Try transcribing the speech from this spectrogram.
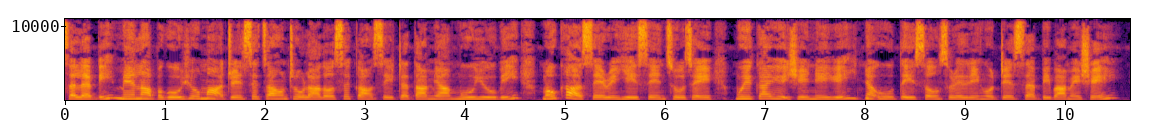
ဆက်လက်ပြီးမင်းလာပကိုးရှိုးမှအတွင်စစ်ကြောင်းထိုးလာသောစစ်ကောင်စီတပ်သားများမူယူပြီးမုတ်ခဆယ်ရင်ရေးစင်းချိုချိန်မွေကိုက်၍ရင်းနေ၍နှစ်ဦးသေဆုံးဆိုတဲ့သတင်းကိုတင်ဆက်ပေးပါမယ်ရှင်။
